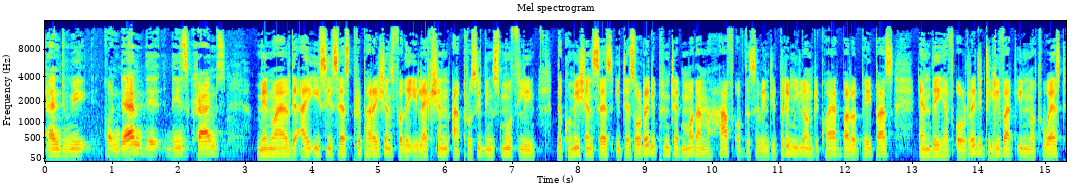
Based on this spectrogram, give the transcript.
And we condemn the, these crimes Meanwhile, the IEC says preparations for the election are proceeding smoothly. The Commission says it has already printed more than half of the 73 million required ballot papers and they have already delivered in Northwest,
